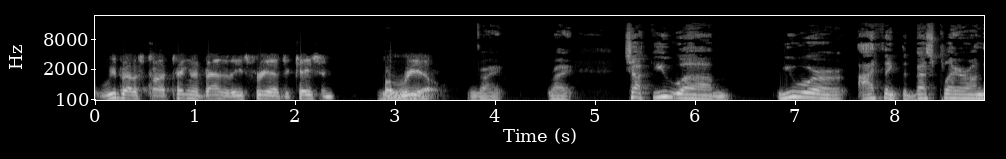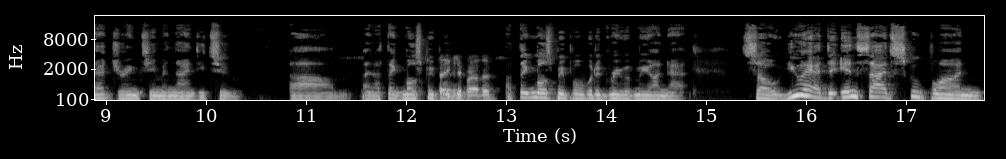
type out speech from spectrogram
we better start taking advantage of these free education for Mhm. real. Right. Right. Chuck, you um, you were, I think, the best player on that dream team in '92, um, and I think most people. Thank you, brother. I think most people would agree with me on that. So you had the inside scoop on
